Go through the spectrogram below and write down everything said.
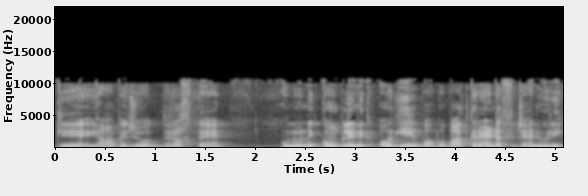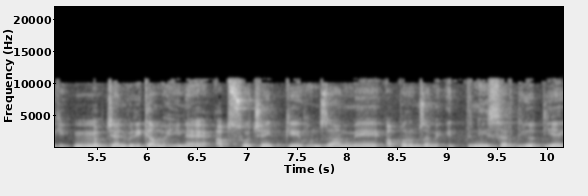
کہ یہاں پہ جو درخت ہیں انہوں نے کمپلین اور یہ وہ بات کر اینڈ آف جنوری کی۔ اب جنوری کا مہینہ ہے اب سوچیں کہ ہنزا میں اپر ہنزا میں اتنی سردی ہوتی ہے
